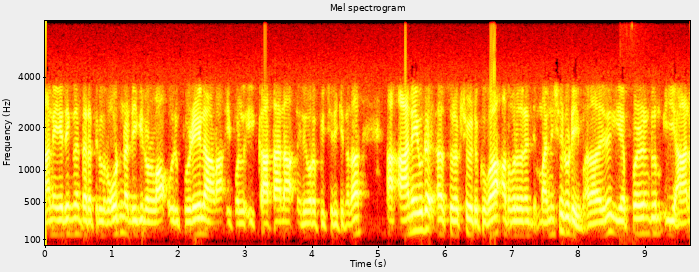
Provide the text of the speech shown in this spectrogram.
ആന ഏതെങ്കിലും തരത്തിൽ റോഡിനടിയിലുള്ള ഒരു പുഴയിലാണ് ഇപ്പോൾ ഈ കാട്ടാന നിലയുറപ്പിച്ചിരിക്കുന്നത്. ആനയുടെ സുരക്ഷ ഒരുക്കുക അതുപോലെ തന്നെ മനുഷ്യരുടെയും അതായത് എപ്പോഴെങ്കിലും ഈ ആന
